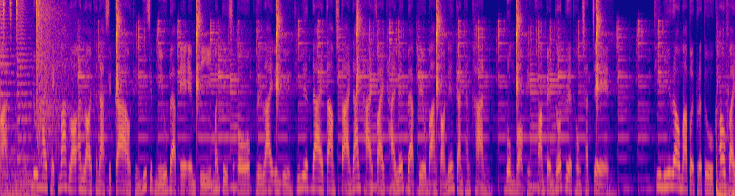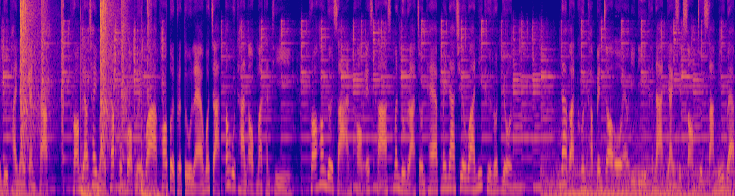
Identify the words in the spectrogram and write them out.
มัติ ดูไฮเทคมากล้ออันลอยขนาด 19 ถึง 20 นิ้วแบบ AMG มันติสโปกหรือลายอื่น ๆ ที่เลือกได้ตามสไตล์ด้านท้ายไฟท้ายเล็ดแบบเรียวบางต่อเนื่องกันทั้งคัน บ่งบอกถึงความเป็นรถเรือธงชัดเจน ทีนี้เรามาเปิดประตูเข้าไปดูภายในกันครับ พร้อมแล้วใช่ไหมครับผมบอกเลยว่าพอเปิดประตูแล้วว่าจะต้องอุทานออกมาทันที เพราะห้องโดยสารของ S-Class มันหรูหราจนแทบไม่น่าเชื่อว่านี่คือรถยนต์ หน้าบัตรคนขับเป็นจอ OLED ขนาดใหญ่ 12.3 นิ้วแบบ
